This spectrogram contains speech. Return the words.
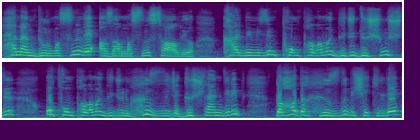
hemen durmasını ve azalmasını sağlıyor. Kalbimizin pompalama gücü düşmüştü. O pompalama gücünü hızlıca güçlendirip daha da hızlı bir şekilde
